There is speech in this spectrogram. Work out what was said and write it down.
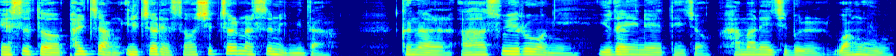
에스더 8장 1절에서 10절 말씀입니다. 그날 아하수에로 왕이 유다인의 대적 하만의 집을 왕후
